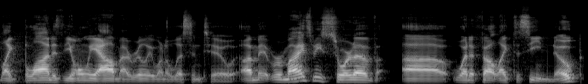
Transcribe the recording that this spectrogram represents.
like Blonde is the only album I really want to listen to. Um, it reminds me sort of uh, what it felt like to see Nope,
